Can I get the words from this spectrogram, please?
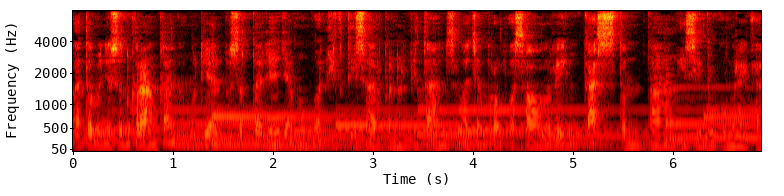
atau menyusun kerangka, kemudian peserta diajak membuat ikhtisar penerbitan, semacam proposal ringkas tentang isi buku mereka.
